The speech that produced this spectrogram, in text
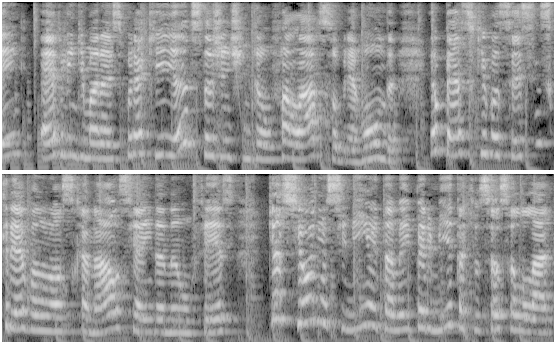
Bem? Evelyn Guimarães por aqui. Antes da gente então falar sobre a Honda, eu peço que você se inscreva no nosso canal se ainda não o fez, que acione o sininho e também permita que o seu celular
